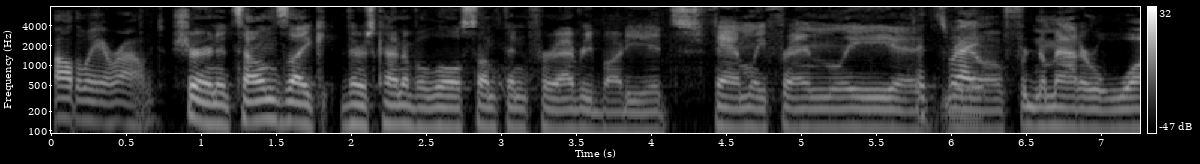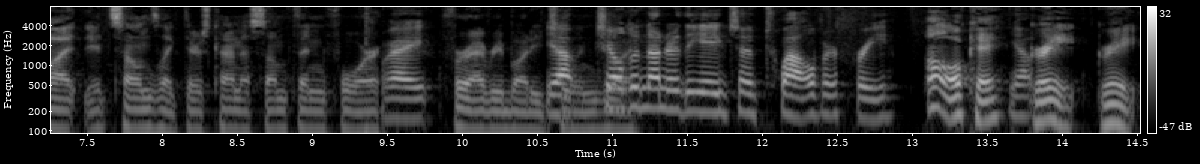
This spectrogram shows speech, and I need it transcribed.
all the way around. Sure, and it sounds like there's kind of a little something for everybody. It's family friendly. uh, That's you right. Know, for no matter what, it sounds like there's kind of something for Right. for everybody to Yeah, enjoy. children under the age of 12 are free. Oh, okay. Yep. Great, great.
